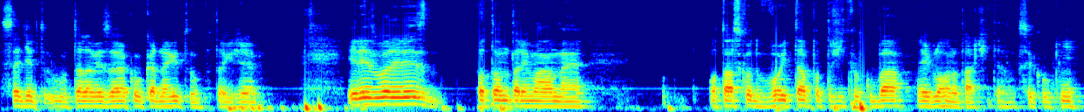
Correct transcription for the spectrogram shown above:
sedět u televize a koukat na YouTube, takže it is what it is. Potom tady máme otázku od Vojta, potržítko Kuba, jak dlouho natáčíte, tak se koukni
